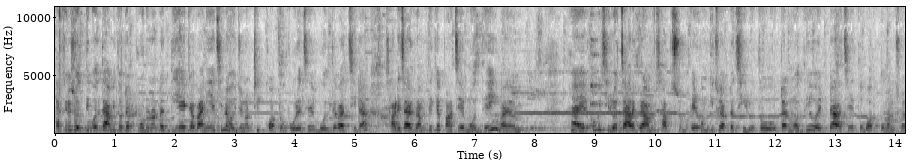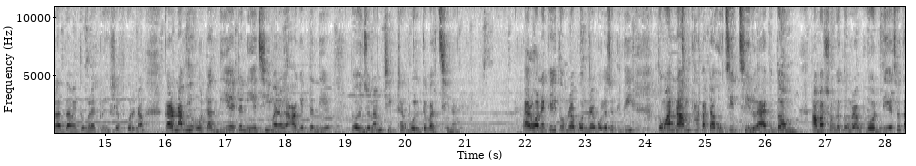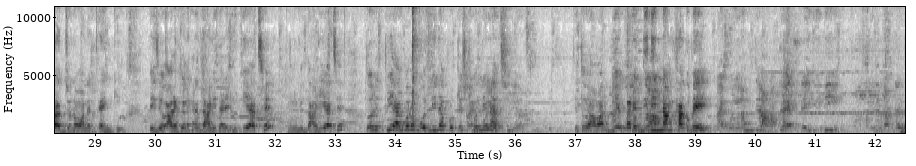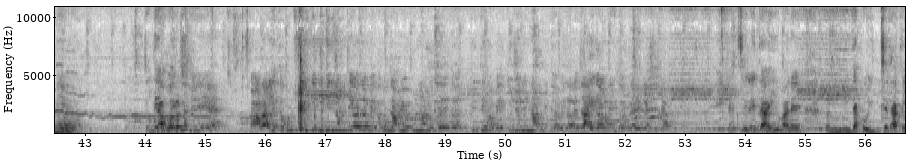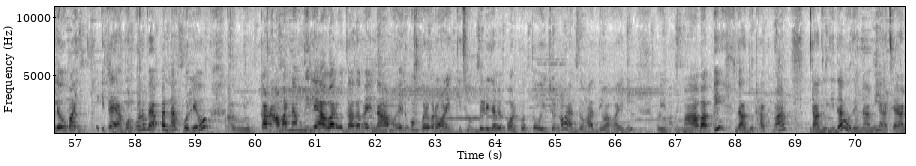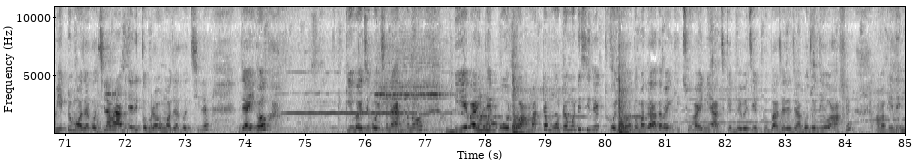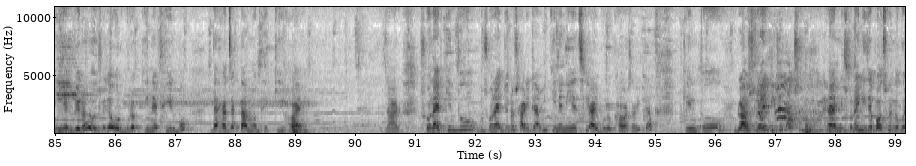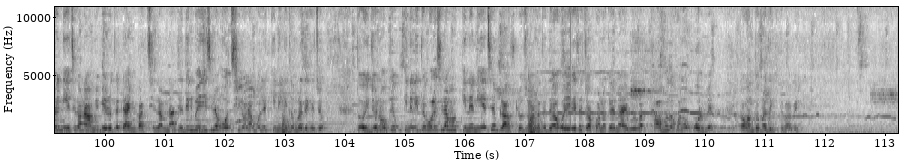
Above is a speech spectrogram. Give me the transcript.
অ্যাকচুয়ালি সত্যি বলতে আমি তো ওটা পুরোনোটা দিয়ে এটা বানিয়েছি না, ওই জন্য ঠিক কত পড়েছে বলতে পারছি না। সাড়ে চার গ্রাম থেকে পাঁচের মধ্যেই মানে হ্যাঁ এরকমই ছিল। চার গ্রাম সাতশো এরকম কিছু একটা ছিল। তো ওটার মধ্যেই ওয়েটটা আছে। তো বর্তমান সোনার দামে তোমরা একটু হিসেব করে নাও। কারণ আমি ওটা দিয়ে এটা নিয়েছি মানে ওই আগেরটা দিয়ে। তো ওই জন্য আমি ঠিকঠাক বলতে পারছি না। আর অনেকেই তোমরা বললে বলেছ দিদি তোমার নাম থাকাটা উচিত ছিল। একদম। আমার সঙ্গে তোমরা ভোট দিয়েছ তার জন্য অনেক থ্যাংক ইউ এই যে আরেকজন এখানে দাঁড়িয়ে দাঁড়িয়ে লুকিয়ে আছে দাঁড়িয়ে আছে। তো তুই একবারও বললি না প্রোটেস্ট করলি না? যে তো আমার বিয়ের পরে দিদির নাম থাকবে। আমি বললাম যে আমার তো একটাই দিদি দিদির নামটা দেওয়া। দাও। তো দেওয়া হলো না? বাড়ালে তখন শুধু কি দিদির নাম দেওয়া যাবে? তখন জামাইবাবুর নাম দিতে হবে দুজনের নাম দিতে হবে তাহলে জায়গা অনেক দরকার এটা সেটা। অ্যাকচুয়ালি তাই মানে দেখো, ইচ্ছে থাকলেও বা এটা এমন কোনো ব্যাপার না, হলেও কারণ আমার নাম দিলে আবার ও দাদাভাই নাম এরকম করে করে অনেক কিছু বেড়ে যাবে পরপর তো ওই জন্য একদম আর দেওয়া হয়নি। ওই মা, বাপি, দাদু, ঠাকমা, দাদু, দিদা ওদের নামই আছে। আর আমি একটু মজা করছিলাম, আর আমি জানি তোমরাও মজা করছিলে। যাই হোক, কি হয়েছে বলছো না, এখনও বিয়ে বাড়িতে পড়ব। আমারটা মোটামুটি সিলেক্ট হলেও তোমাদের দাদাভাই কিছু হয়নি। আজকে ভেবেছি একটু বাজারে যাব যদিও আসে। আমাকে যদি নিয়ে বেরোয় ওই সোজা ওরগুলো কিনে ফিরবো। দেখা যাক তার মধ্যে কি হয়। আর সোনাইয়ের কিন্তু সোনাইয়ের জন্য শাড়িটা আমি কিনে নিয়েছি আইবুড়ো খাওয়া শাড়িটা। কিন্তু ব্লাউজ হ্যাঁ সোনাই নিজে পছন্দ করে নিয়েছে কারণ আমি বেরোতে টাইম পাচ্ছিলাম না। যেদিন বেরিয়েছিলাম ও ছিল না বলে কিনিনি তোমরা দেখেছ। তো ওই জন্য ওকে কিনে নিতে বলেছিলাম, ও কিনে নিয়েছে ব্লাউজ ফ্লাউজ বানাতে দেওয়া হয়ে গেছে। যখন ওকে আমি আইব্রো ভাত খাওয়াবো, তখন ও পরবে, তখন তোমরা দেখতে পাবে।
